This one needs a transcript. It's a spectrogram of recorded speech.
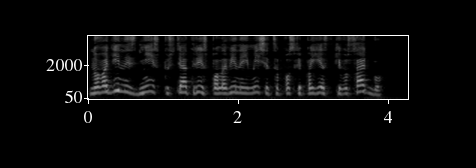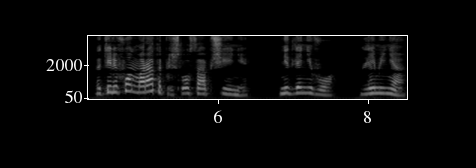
Но в один из дней, спустя три с половиной месяца после поездки в усадьбу, на телефон Марата пришло сообщение. Не для него, для меня.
